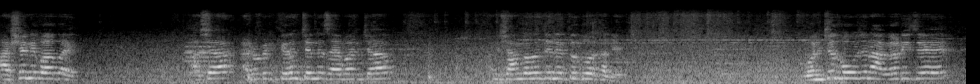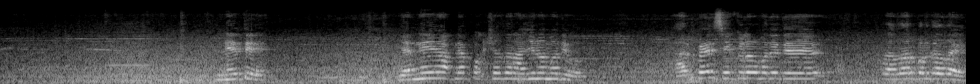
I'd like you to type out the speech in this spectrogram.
आशेने पाहत आहेत. अशा ॲडव्होकेट किरण चन्ने साहेबांच्या आणि श्यामदादांच्या नेतृत्वाखाली वंचित बहुजन आघाडीचे नेते यांनी आपल्या पक्षाचा राजीनामा देऊन आर सेक्युलरमध्ये ते पदार्पण करत आहेत.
